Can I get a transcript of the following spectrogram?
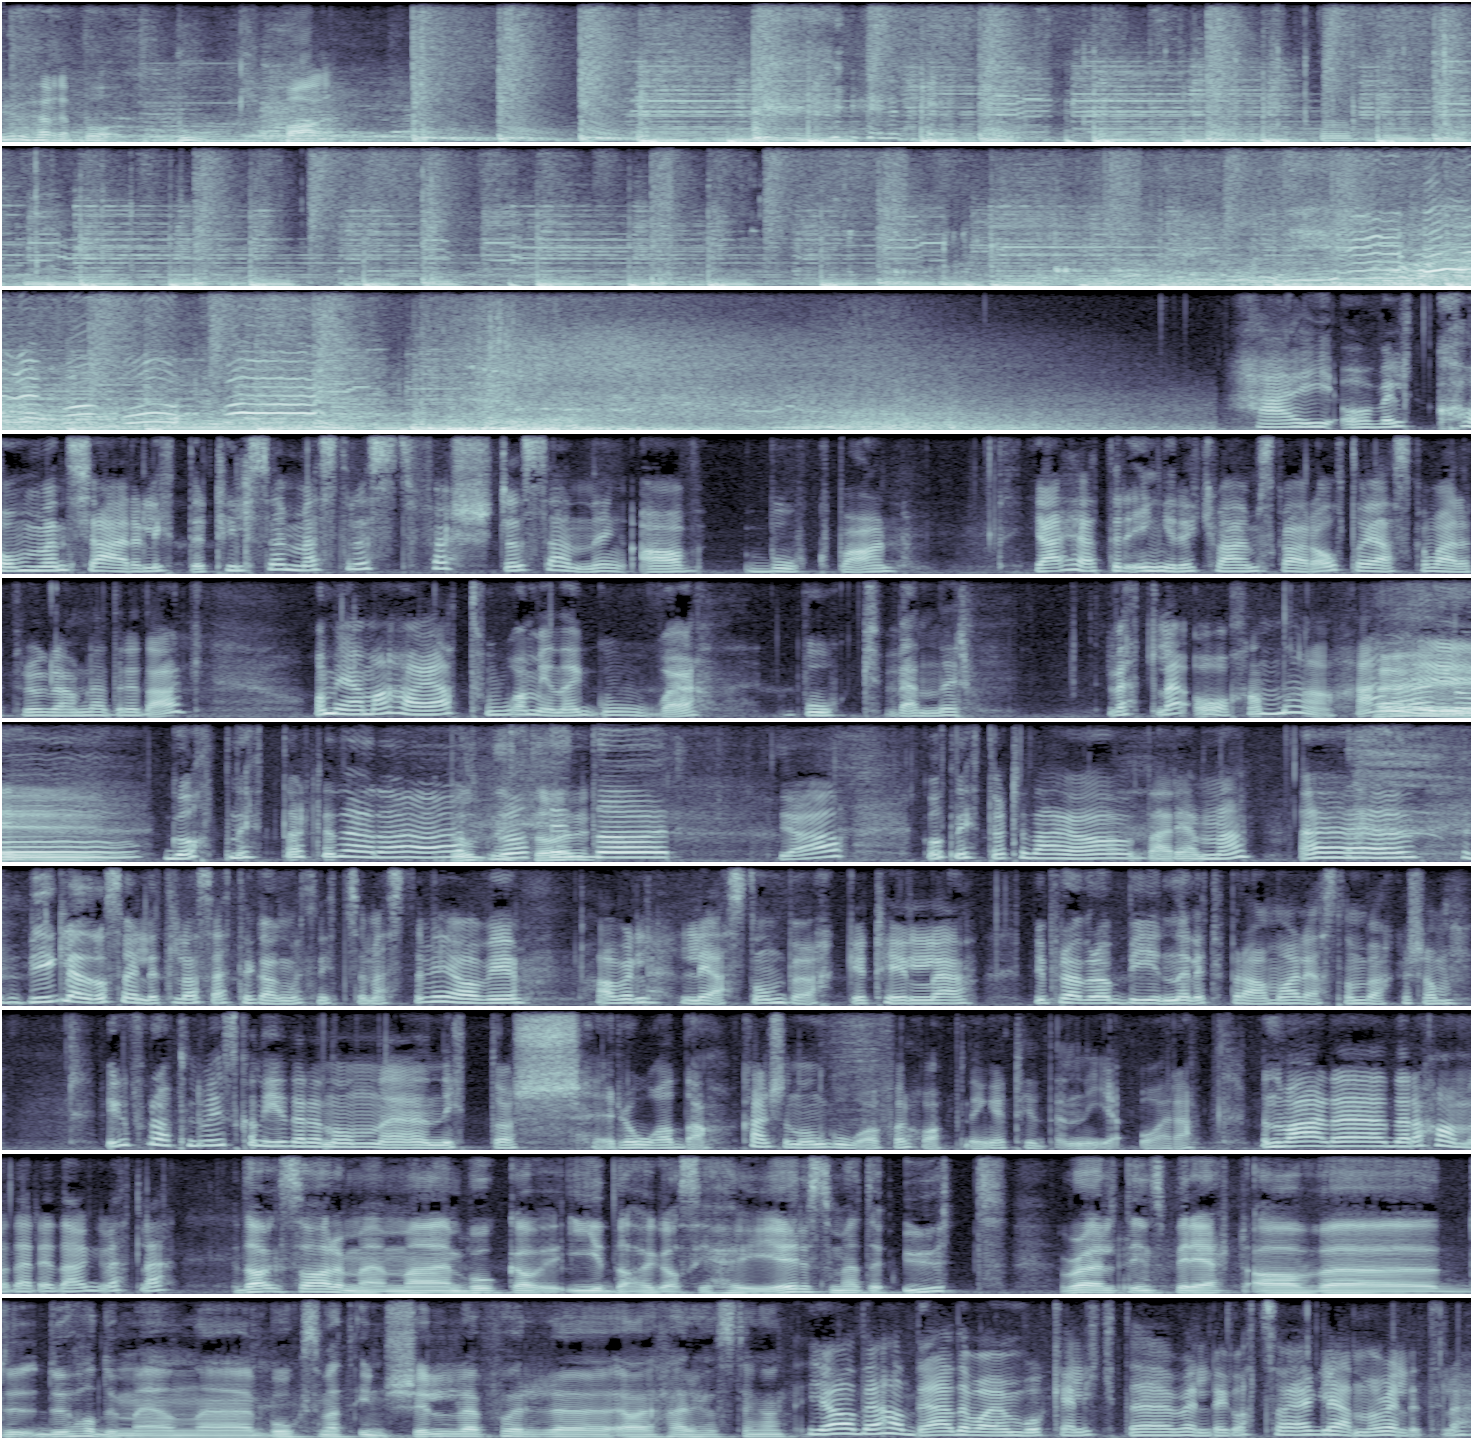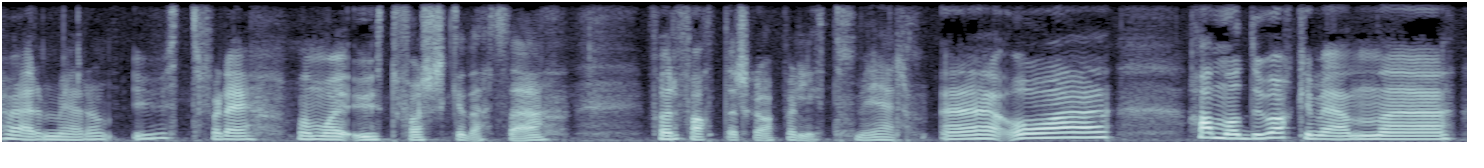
Du hører på Bokbaren. Hei og velkommen, kjære lytter, til semesterets første sending av Bokbarn. Jeg heter Ingrid Kveim Skarholt, og jeg skal være programleder i dag. Og med meg har jeg to av mine gode bokvenner. Vetle og Hanna. Hei! Godt nyttår til dere. Godt nyttår. Ja, Godt nyttår til deg òg der hjemme. Eh, vi gleder oss veldig til å sette i gang med et nytt semester, vi. Og vi har vel lest noen bøker til eh, Vi prøver å begynne litt bra med å ha lest noen bøker som vi forhåpentligvis kan gi dere noen eh, nyttårsråd. da. Kanskje noen gode forhåpninger til det nye året. Men hva er det dere har med dere i dag, Vetle? I dag så har jeg med meg en bok av Ida Høgassi Høyer som heter Ut. Jeg ble litt inspirert av eh, Du, du hadde jo med en eh, bok som het Unnskyld for ja, her i høst en gang. Ja, det hadde jeg. Det var jo en bok jeg likte veldig godt, så jeg gleder meg veldig til å høre mer om Ut, fordi man må jo utforske dette forfatterskapet litt mer. Og Hanna, du har ikke med en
